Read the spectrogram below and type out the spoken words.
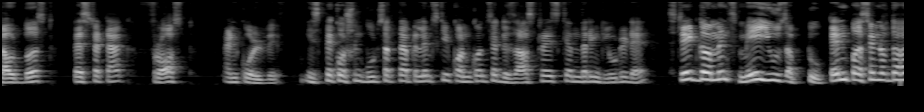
cloudburst, pest attack, frost, and cold wave. इस पे क्वेश्चन पूछ सकता है प्रीलिम्स की कौन कौन से डिजास्टर इसके अंदर इंक्लूडेड है। State governments may use up to 10 percent of the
